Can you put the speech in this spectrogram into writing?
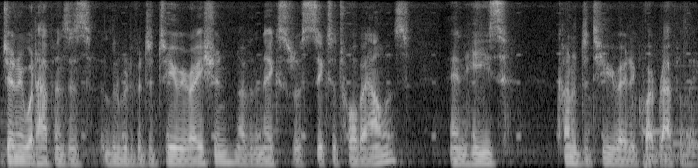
generally what happens is a little bit of a deterioration over the next sort of six or 12 hours, and he's kind of deteriorated quite rapidly.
